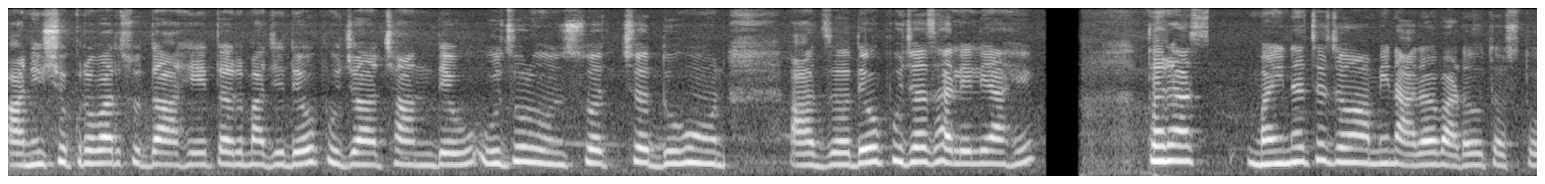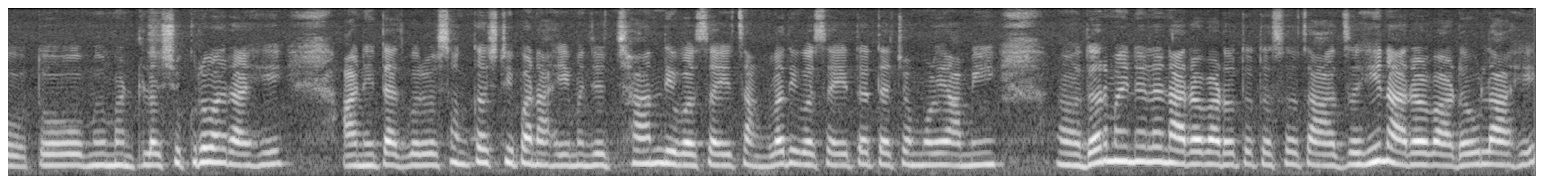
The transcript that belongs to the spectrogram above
आणि शुक्रवारसुद्धा आहे तर माझी देवपूजा छान देव उजळून स्वच्छ धुवून आज देवपूजा झालेली आहे. तर आज महिन्याचे जो आम्ही नारळ वाढवत असतो तो मी म्हटलं शुक्रवार आहे आणि त्याचबरोबर संकष्टी पण आहे. म्हणजे छान दिवस आहे चांगला दिवस आहे. तर त्याच्यामुळे आम्ही दर महिन्याला नारळ वाढवतो. तसंच आजही नारळ वाढवला आहे.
